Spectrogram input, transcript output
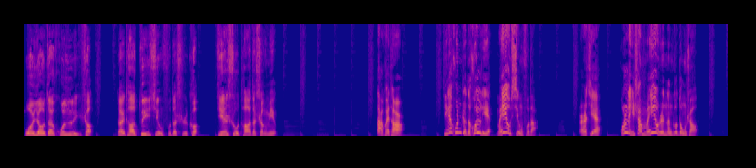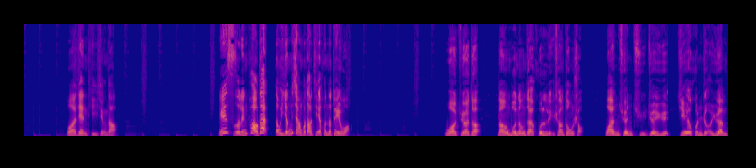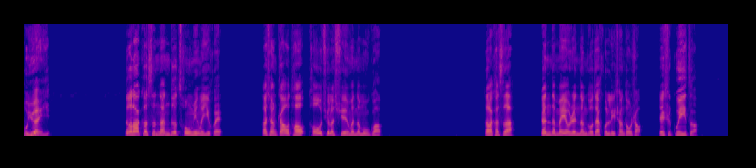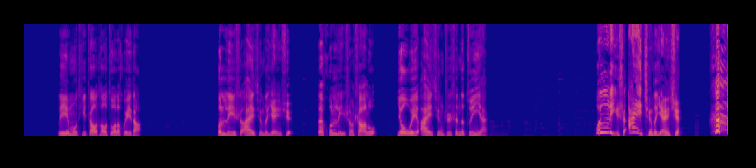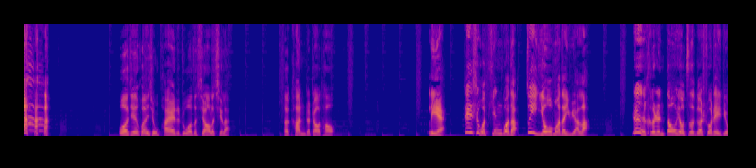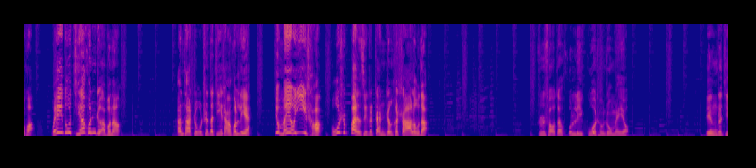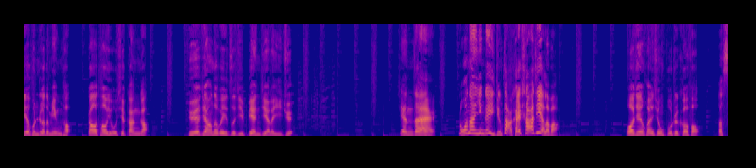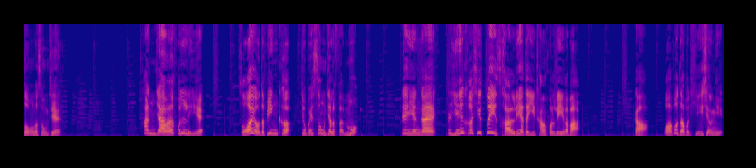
我要在婚礼上，在他最幸福的时刻结束他的生命。大块头，结婚者的婚礼没有幸福的，而且。婚礼上没有人能够动手，火箭提醒道：“连死灵炮弹都影响不到结婚的队伍。”我觉得能不能在婚礼上动手，完全取决于结婚者愿不愿意。德拉克斯难得聪明了一回，他向赵涛投去了询问的目光。德拉克斯，真的没有人能够在婚礼上动手，这是规则。李牧替赵涛做了回答：“婚礼是爱情的延续，在婚礼上杀戮有违爱情之神的尊严。婚礼是爱情的延续。”哈哈哈哈！火箭浣熊拍着桌子笑了起来。他看着赵涛：“李，这是我听过的最幽默的语言了。任何人都有资格说这句话，唯独结婚者不能。”看他主持的几场婚礼，就没有一场不是伴随着战争和杀戮的。至少在婚礼过程中没有。顶着结婚者的名头，赵涛有些尴尬，倔强的为自己辩解了一句：“现在罗南应该已经大开杀戒了吧？”火箭浣熊不置可否，他耸了耸肩。参加完婚礼。所有的宾客就被送进了坟墓，这应该是银河系最惨烈的一场婚礼了吧？赵，我不得不提醒你，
